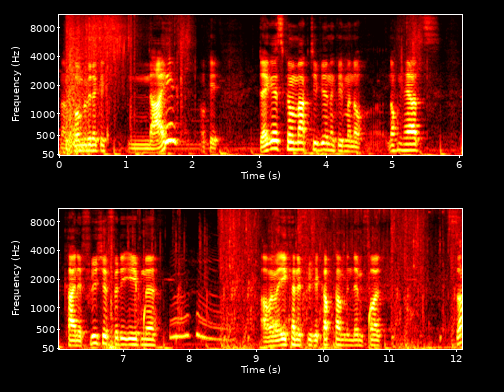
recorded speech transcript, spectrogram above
Noch eine Bombe wieder gekriegt. Nein? Okay. Daggers können wir mal aktivieren. Dann kriegen wir noch, noch ein Herz. Keine Flüche für die Ebene. Aber wenn wir eh keine Flüche gehabt haben in dem Fall. So.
